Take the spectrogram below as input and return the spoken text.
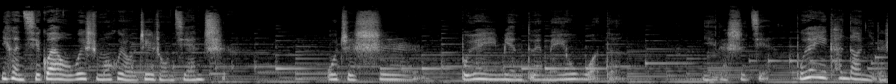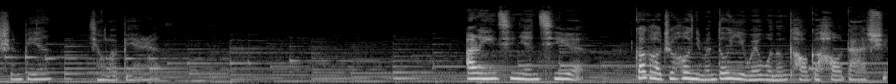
你很奇怪我为什么会有这种坚持，我只是。不愿意面对没有我的你的世界，不愿意看到你的身边有了别人。二零一七年七月，高考之后，你们都以为我能考个好大学，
